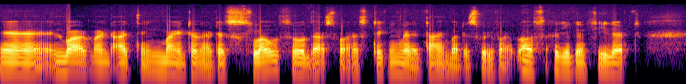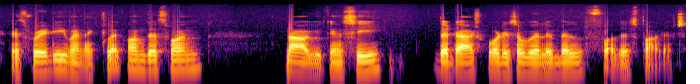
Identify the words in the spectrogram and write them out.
uh, environment I think my internet is slow so that's why it's taking a little time but it's pretty fast. As you can see that it's ready when I click on this one now you can see the dashboard is available for this project.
